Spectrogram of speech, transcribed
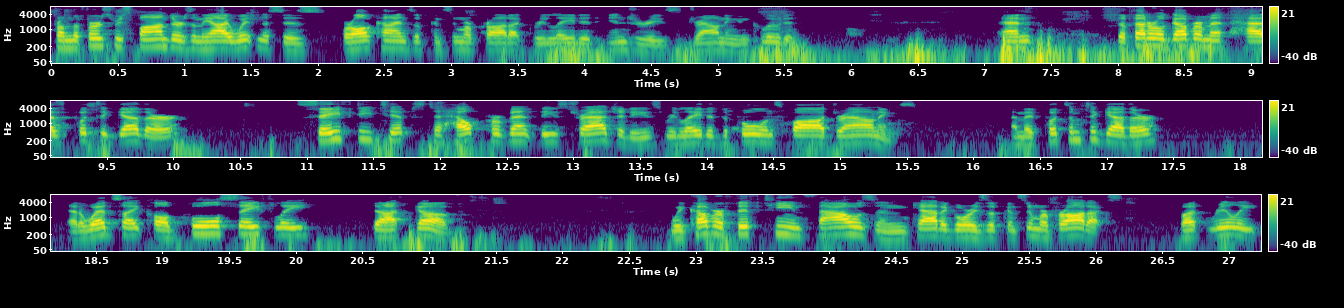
from the first responders and the eyewitnesses for all kinds of consumer product related injuries, drowning included. And the federal government has put together safety tips to help prevent these tragedies related to pool and spa drownings. And they've put them together at a website called poolsafely.gov. We cover 15,000 categories of consumer products, but really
